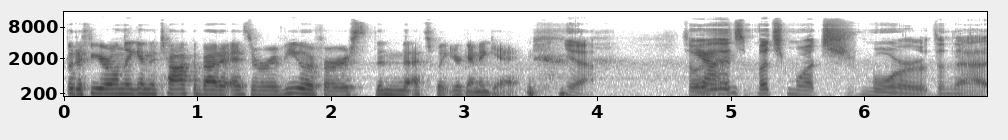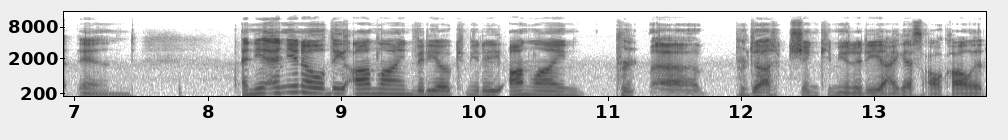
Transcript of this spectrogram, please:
but if you're only going to talk about it as a reviewer first then that's what you're going to get Yeah, so Yeah, and- it's much much more than that, and and y- and you know the online video community, online pr- uh, production community, I guess I'll call it,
